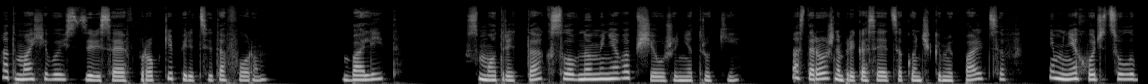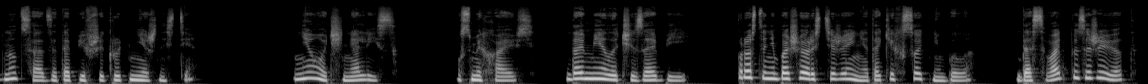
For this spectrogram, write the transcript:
Отмахиваюсь, зависая в пробке перед светофором. Болит. Смотрит так, словно у меня вообще уже нет руки. Осторожно прикасается кончиками пальцев, и мне хочется улыбнуться от затопившей грудь нежности. «Не очень, Алис». Усмехаюсь. «Да мелочи забей. Просто небольшое растяжение, таких сотни было. До свадьбы заживет.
